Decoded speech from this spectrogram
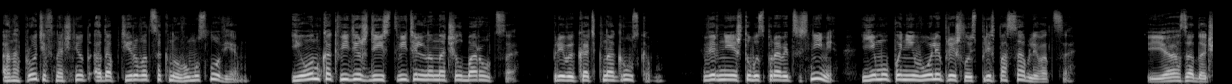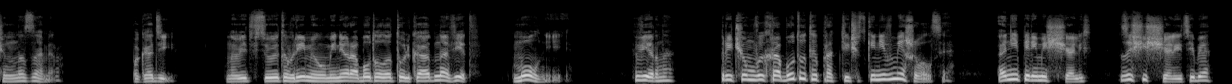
а напротив начнет адаптироваться к новым условиям. И он, как видишь, действительно начал бороться, привыкать к нагрузкам. Вернее, чтобы справиться с ними, ему поневоле пришлось приспосабливаться. Я озадаченно замер. «Погоди, но ведь все это время у меня работала только одна ветвь — молнии». «Верно. Причем в их работу ты практически не вмешивался. Они перемещались, защищали тебя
